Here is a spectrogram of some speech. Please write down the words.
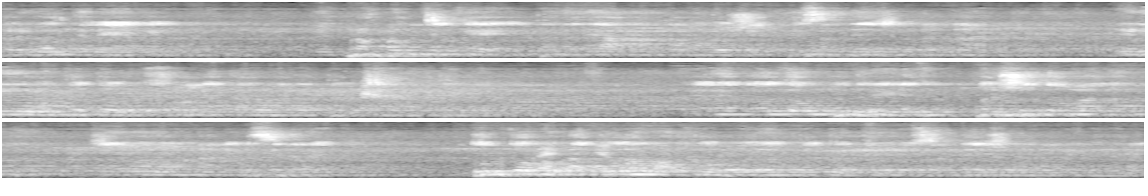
ಪರಿವರ್ತನೆಯಾಗಿ ಈ ಪ್ರಪಂಚಕ್ಕೆ ತನ್ನದೇ ಆದಂಥ ಒಂದು ಶಕ್ತಿ ಸಂದೇಶಗಳನ್ನು ನೀಡಿರುವಂಥದ್ದು ಸ್ವಾಗತವಾದಂಥ ವಿಚಾರ ಗೌತಮ ಬುದ್ಧರು ಪರಿಶುದ್ಧವಾದ ಜೀವನವನ್ನು ನಡೆಸಿದರೆ ದುಃಖವನ್ನು ದೂರ ಮಾಡ್ಕೋಬಹುದು ಅಂತಕ್ಕಂಥ ಸಂದೇಶವನ್ನು ನೀಡಿದ್ದಾರೆ.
